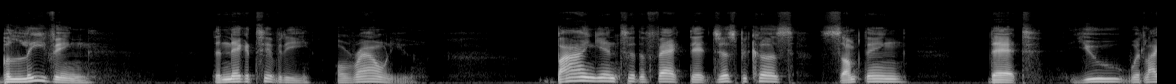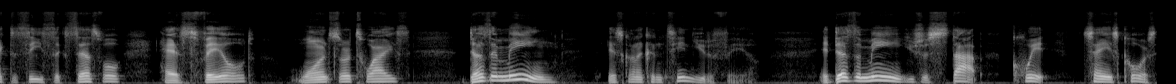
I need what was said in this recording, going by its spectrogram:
believing the negativity around you, buying into the fact that just because something that you would like to see successful has failed once or twice doesn't mean it's going to continue to fail. It doesn't mean you should stop, quit, change course.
